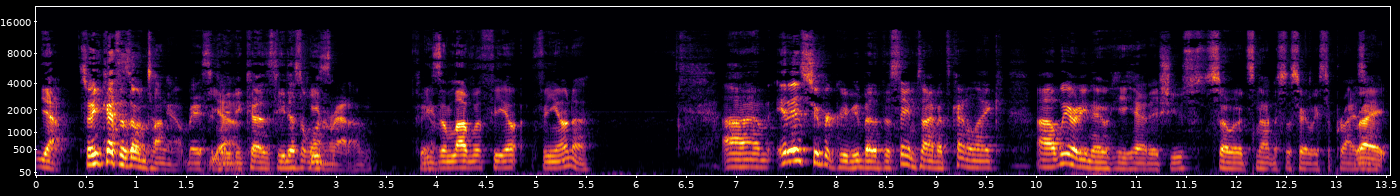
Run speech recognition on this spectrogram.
Yeah. So he cuts his own tongue out basically Yeah. because he doesn't want He's- to rat on. Fiona. He's in love with Fio- Fiona. Um, it is super creepy, but at the same time, it's kind of like uh, we already know he had issues, so it's not necessarily surprising. Right.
